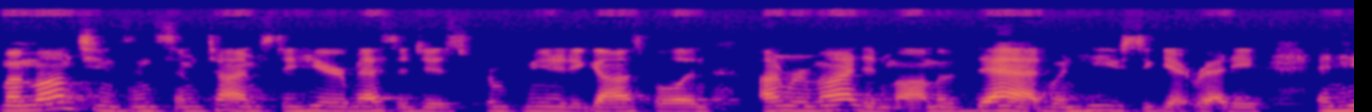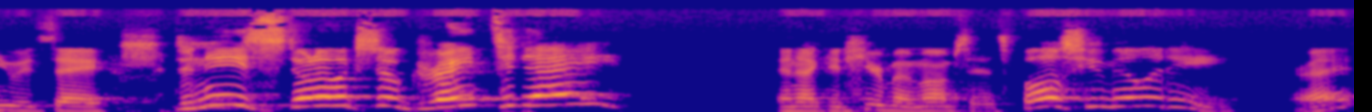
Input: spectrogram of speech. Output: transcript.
My mom tunes in sometimes to hear messages from community gospel, and I'm reminded, Mom, of Dad when he used to get ready, and he would say, Denise, don't I look so great today? And I could hear my mom say, It's false humility, right?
